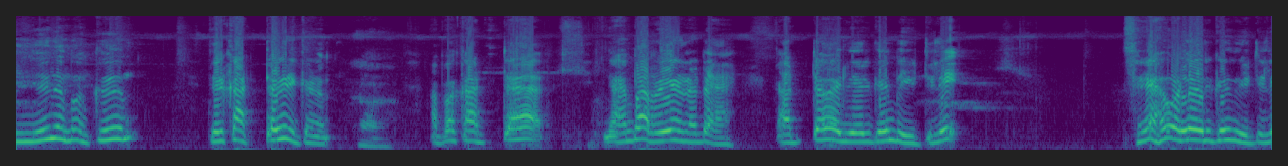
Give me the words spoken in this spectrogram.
ഇനി നമുക്ക് ഇത്തിരി കട്ട വിരിക്കണം. അപ്പൊ കട്ട ഞാൻ പറയണട്ടെ കട്ട വലിയവർക്കും വീട്ടിൽ സ്നേഹമുള്ളവർക്ക് വീട്ടിൽ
